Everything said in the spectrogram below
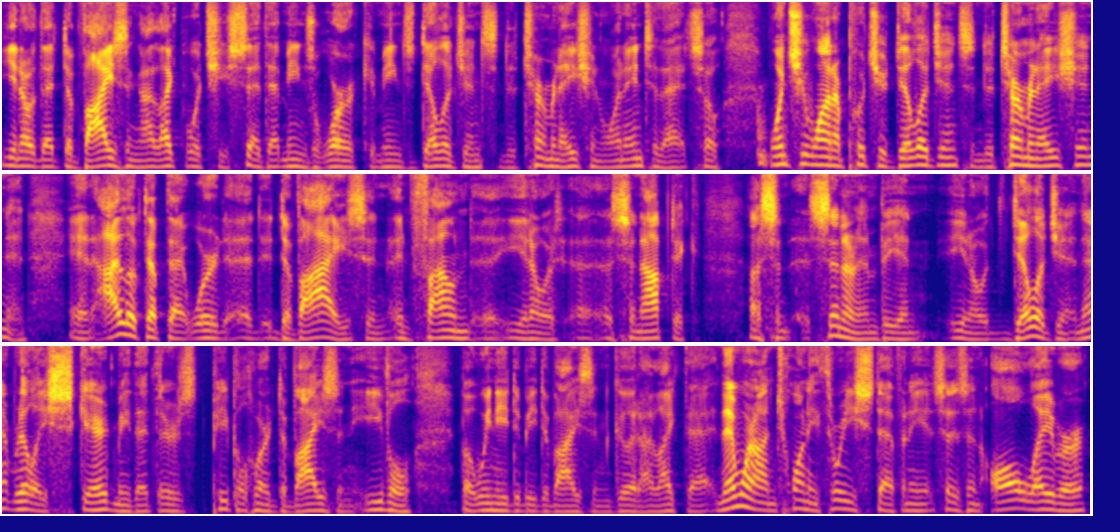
you know, that devising, I liked what she said. That means work. It means diligence and determination went into that. So once you want to put your diligence and determination, and and I looked up that word uh, devise and, and found, uh, you know, a, a synoptic, a synonym being, you know, diligent. And that really scared me that there's people who are devising evil, but we need to be devising good. I like that. And then we're on 23, Stephanie. It says, in all labor,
